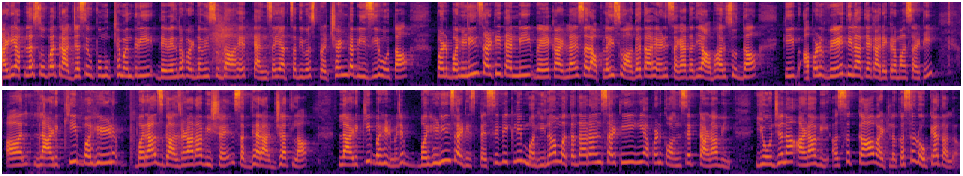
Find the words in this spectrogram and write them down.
आणि आपल्यासोबत राज्याचे उपमुख्यमंत्री देवेंद्र फडणवीस सुद्धा आहेत. त्यांचाही आजचा दिवस प्रचंड बिझी होता. पण बहिणींसाठी त्यांनी वेळ काढलाय. सर आपलंही स्वागत आहे आणि सगळ्यात आधी आभार सुद्धा की आपण वेळ दिला त्या कार्यक्रमासाठी. लाडकी बहीण बराच गाजणारा विषय सध्या राज्यातला. लाडकी बहीण म्हणजे बहिणींसाठी स्पेसिफिकली महिला मतदारांसाठी ही आपण कॉन्सेप्ट आणावी योजना आणावी असं का वाटलं? कसं डोक्यात आलं?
